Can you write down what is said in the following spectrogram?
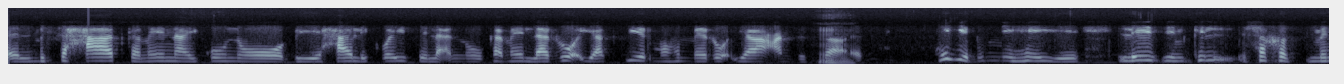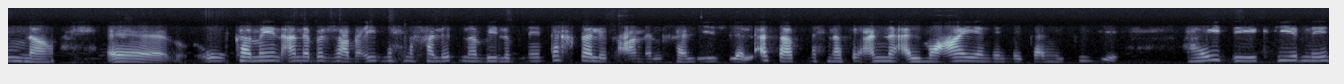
المساحات كمان يكونوا بحالة كويسة لأنه كمان للرؤية كثير مهمة الرؤية عند السائق. هي بالنهاية لازم كل شخص منا آه وكمان أنا برجع بعيد نحن حالتنا بلبنان تختلف عن الخليج للأسف نحن في عنا المعاينة الميكانيكية. هيدي كثير ناس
